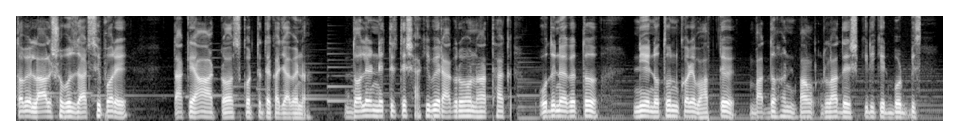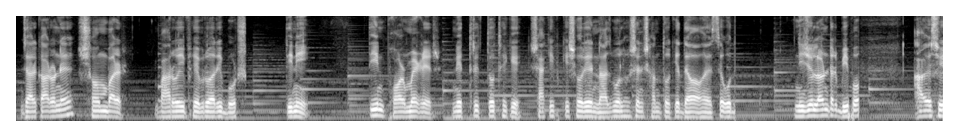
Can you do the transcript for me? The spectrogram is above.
তবে লাল সবুজ জার্সি পরে তাকে আর টস করতে দেখা যাবে না। দলের নেতৃত্বে সাকিবের আগ্রহ না থাক, অধিনায়কত্ব নিয়ে নতুন করে ভাবতে বাধ্য হন বাংলাদেশ ক্রিকেট বোর্ড যার কারণে সোমবার বারোই ফেব্রুয়ারি বোর্ড তিনি তিন ফরম্যাটের নেতৃত্ব থেকে সাকিব কিশোরের নাজমুল হোসেন শান্তকে দেওয়া হয়েছে নিউজিল্যান্ডের বিপক্ষ আইসি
